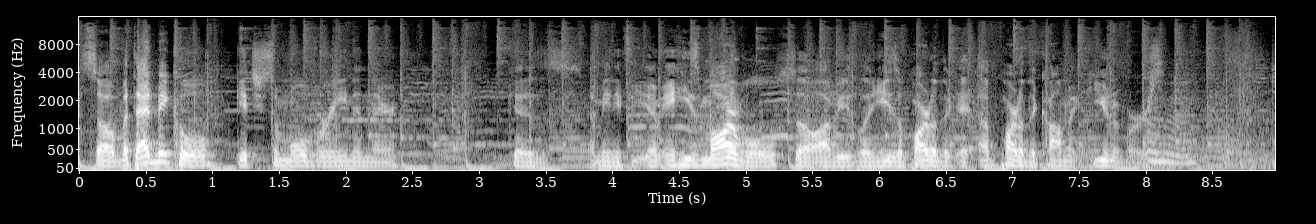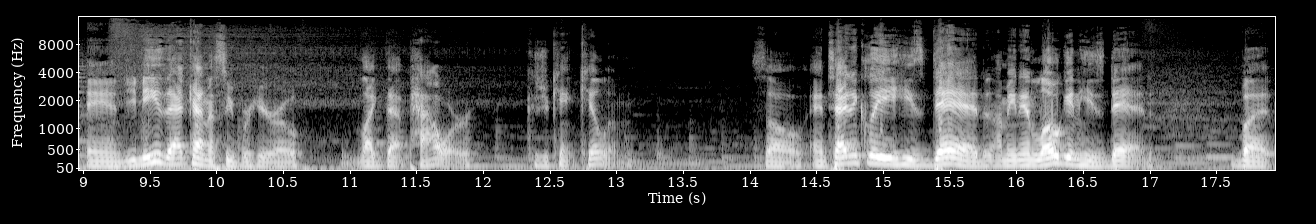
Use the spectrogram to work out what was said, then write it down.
so, but that'd be cool. Get you some Wolverine in there, because I mean, if you, I mean, he's Marvel, so obviously he's a part of the a part of the comic universe, and you need that kind of superhero, like that power, because you can't kill him. So, and technically he's dead. I mean, in Logan he's dead, but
